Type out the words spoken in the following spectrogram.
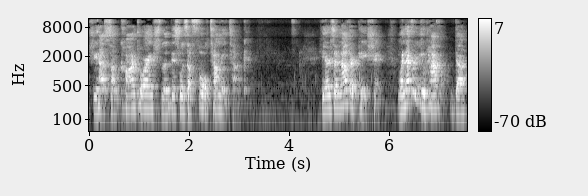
She has some contouring, so this was a full tummy tuck. Here's another patient. Whenever you have the,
